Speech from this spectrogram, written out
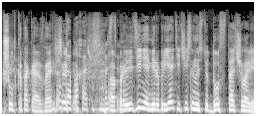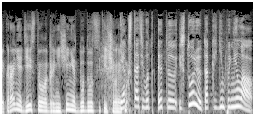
Шутка такая, знаешь. Да, плохая шутка, Проведение мероприятий численностью до 100 человек. Ранее действовало ограничение до 20 человек. Я, кстати, вот эту историю так и не поняла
